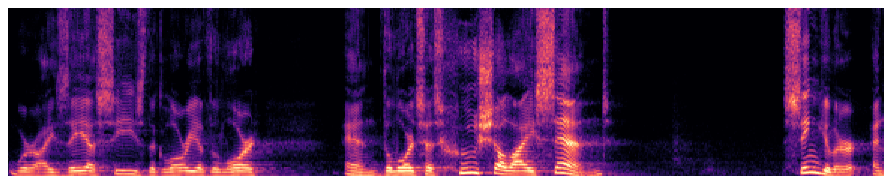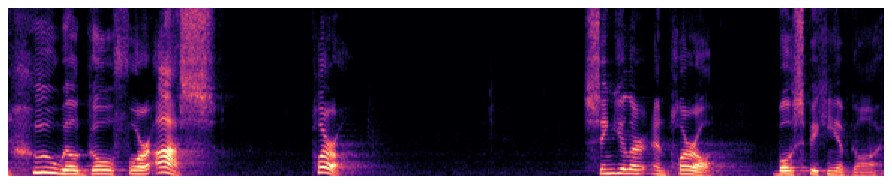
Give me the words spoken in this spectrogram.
where Isaiah sees the glory of the Lord and the Lord says, Who shall I send? Singular, and who will go for us? Plural. Singular and plural, both speaking of God.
